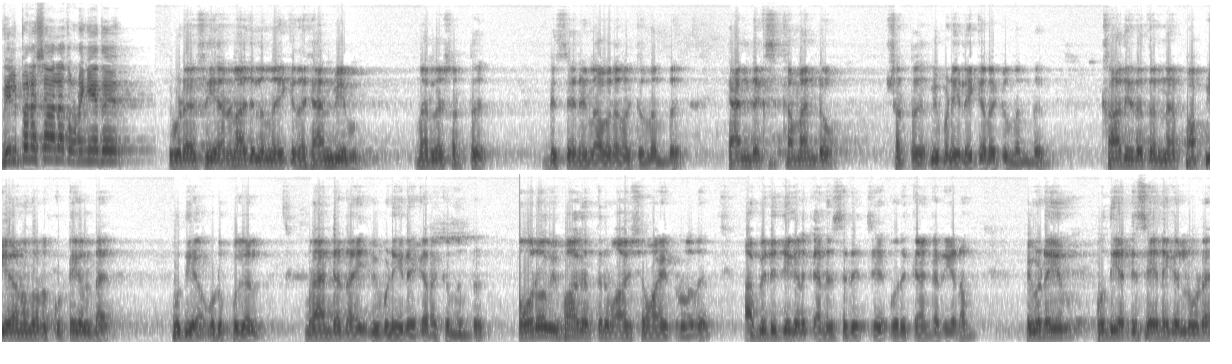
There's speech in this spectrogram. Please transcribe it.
വിൽപ്പനശാല തുടങ്ങിയത്. ഇവിടെ ശ്രീ അരുണാചലം നയിക്കുന്ന ഹാൻഡ് വീവ് നല്ല ഷർട്ട് ഡിസൈനുകൾ അവരിറക്കുന്നുണ്ട്. ഹാൻഡെക്സ് കമാൻഡോ ഷർട്ട് വിപണിയിലേക്ക് ഇറക്കുന്നുണ്ട്. ഖാദിയുടെ തന്നെ പാപ്പിയാണോ എന്നുള്ള കുട്ടികളുടെ പുതിയ ഉടുപ്പുകൾ ബ്രാൻഡഡായി വിപണിയിലേക്ക് ഇറക്കുന്നുണ്ട്. ഓരോ വിഭാഗത്തിനും ആവശ്യമായിട്ടുള്ളത് അഭിരുചികൾക്കനുസരിച്ച് ഒരുക്കാൻ കഴിയണം. ഇവിടെയും പുതിയ ഡിസൈനുകളിലൂടെ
